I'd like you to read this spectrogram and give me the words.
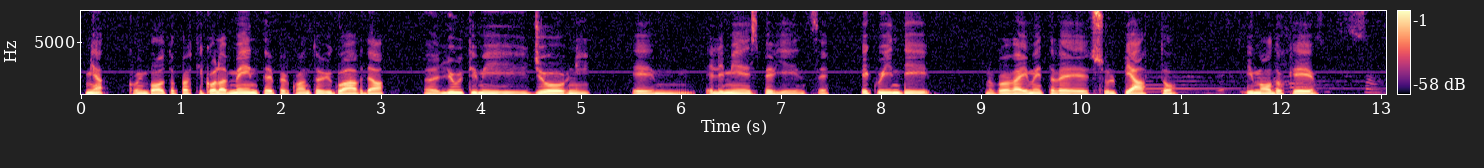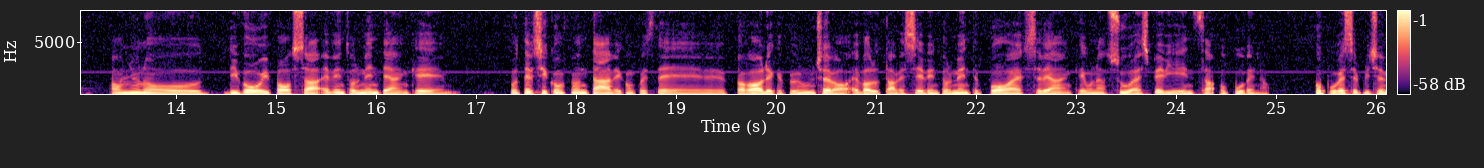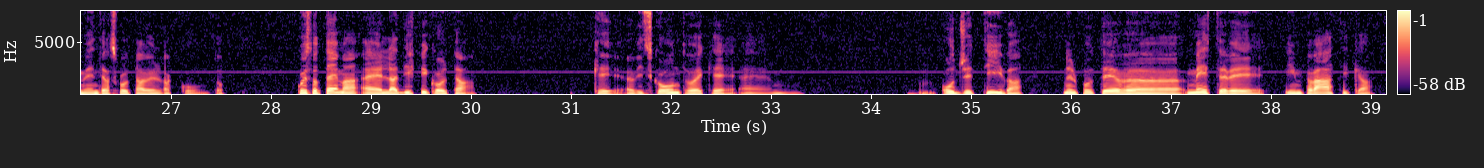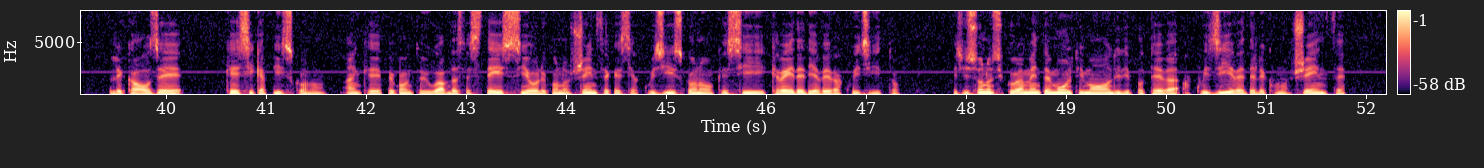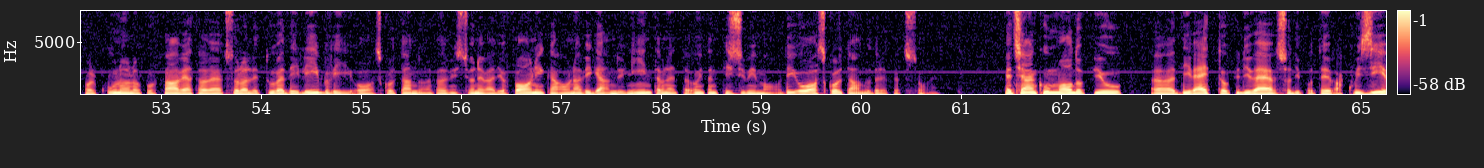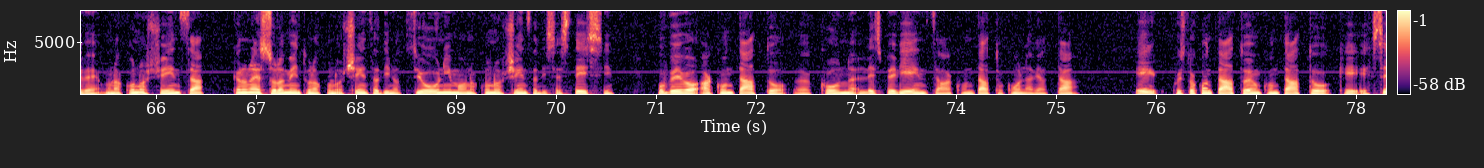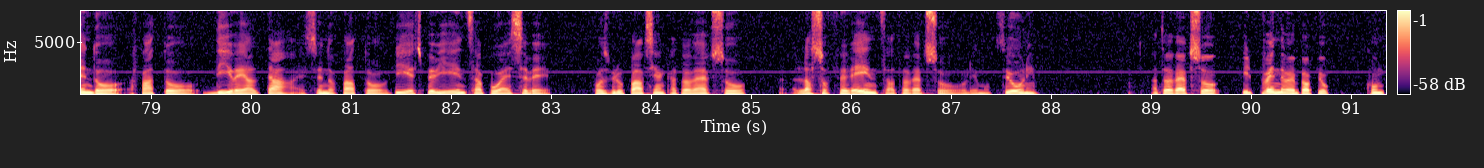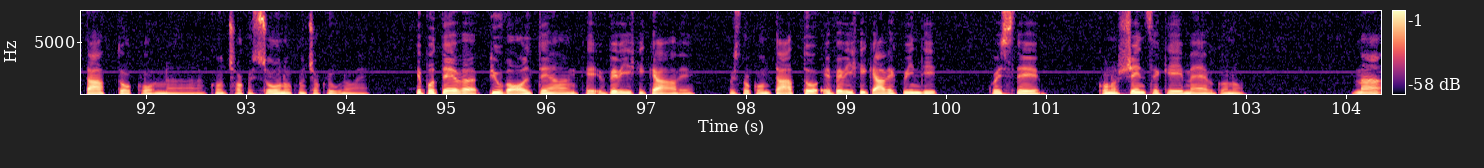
mi ha coinvolto particolarmente per quanto riguarda eh, gli ultimi giorni e, mh, mm, e, le mie esperienze. E quindi lo vorrei mettere sul piatto in modo che ognuno di voi possa eventualmente anche potersi confrontare con queste parole che pronuncerò e valutare se eventualmente può essere anche una sua esperienza oppure no oppure semplicemente ascoltare il racconto. Questo tema è la difficoltà che riscontro e che è um, oggettiva nel poter uh, mettere in pratica le cose che si capiscono, anche per quanto riguarda se stessi o le conoscenze che si acquisiscono o che si crede di aver acquisito. E ci sono sicuramente molti modi di poter acquisire delle conoscenze Qualcuno lo può fare attraverso la lettura dei libri o ascoltando una trasmissione radiofonica o navigando in internet o in tantissimi modi o ascoltando delle persone. E c'è anche un modo più eh, diretto, più diverso di poter acquisire una conoscenza che non è solamente una conoscenza di nozioni, ma una conoscenza di se stessi, ovvero a contatto eh, con l'esperienza, a contatto con la realtà, e questo contatto è un contatto che essendo fatto di realtà, essendo fatto di esperienza, può essere, può svilupparsi anche attraverso eh, la sofferenza, attraverso le emozioni, attraverso il prendere proprio contatto con, eh, con ciò che sono, con ciò che uno è. E poter più volte anche verificare questo contatto e verificare quindi queste conoscenze che emergono, ma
